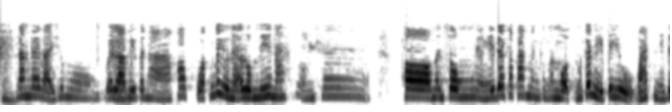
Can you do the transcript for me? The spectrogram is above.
ค่ะนั่งได้หลายชั่วโมง เวลามีปัญหาครอบครัวมันก็อยู่ในอารมณ์นี้นะอารมณ์แช่ พอมันทรงอย่างนี้ได้สักพักหนึ่งก็มันหมด มันก็หนีไปอยู่วัดหนีไป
